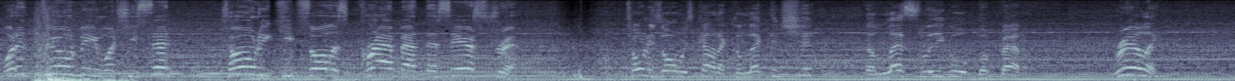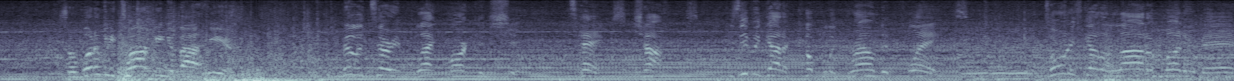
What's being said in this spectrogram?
what did Dune mean when she said Tony keeps all his crap at this airstrip? Tony's always kind of collecting shit. The less legal, the better. Really? So what are we talking about here? Military black market shit. Tanks, choppers. He's even got a couple of grounded planes. Tony's got a lot of money, man.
